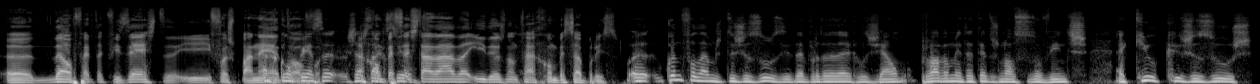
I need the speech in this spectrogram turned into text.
uh, da oferta que fizeste e foste para a net, a recompensa, ou, já a está, recompensa está dada e Deus não te vai recompensar por isso. Uh, quando falamos de Jesus e da verdadeira religião, provavelmente até dos nossos ouvintes, aquilo que Jesus,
